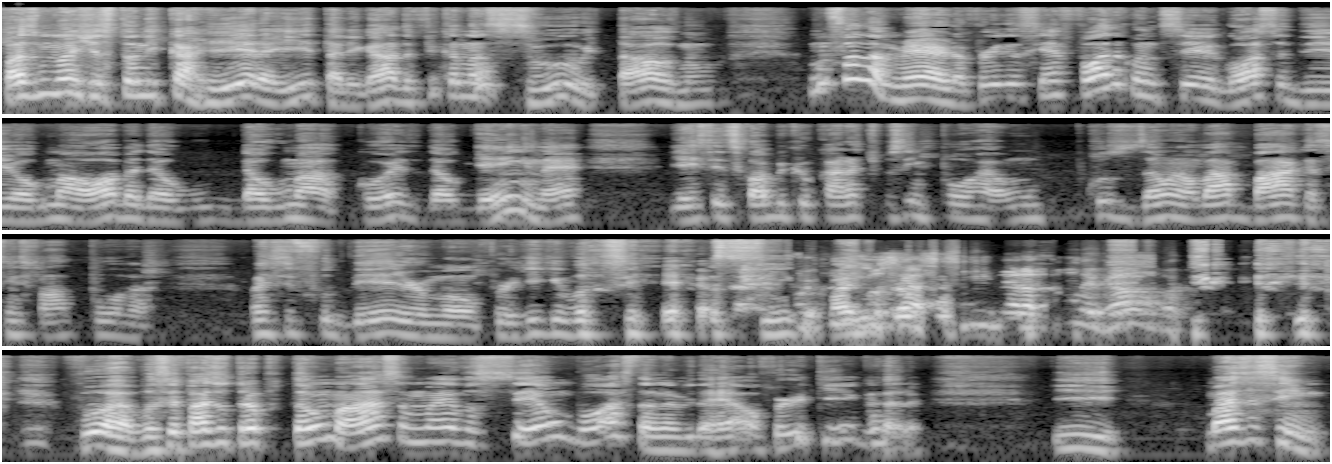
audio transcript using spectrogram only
faz uma gestão de carreira aí, tá ligado? Fica na sua e tal, não, não fala merda, porque assim, é foda quando você gosta de alguma obra, de, de alguma coisa, de alguém, né? E aí você descobre que o cara, tipo assim, porra, é um cuzão, é um babaca, assim, você fala, porra, vai se fuder, irmão, por que, que você é assim? Você faz você trampo... assim, era tão legal. Porra, você faz o trampo tão massa, mas você é um bosta na vida real, por quê, cara? E, mas assim,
